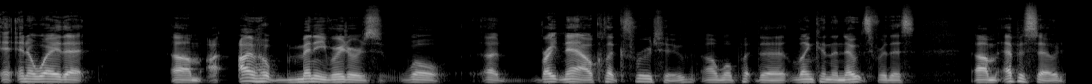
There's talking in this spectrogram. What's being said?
in a way that um, I, I, hope many readers will uh, right now click through to. Uh, we'll put the link in the notes for this um, episode.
